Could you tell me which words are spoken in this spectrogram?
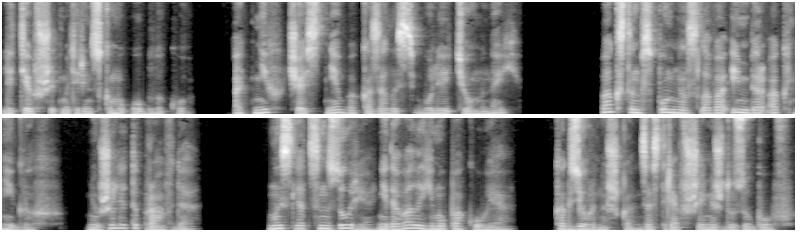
летевшие к материнскому облаку. От них часть неба казалась более темной. Пакстон вспомнил слова Имбер о книгах. Неужели это правда? Мысль о цензуре не давала ему покоя, как зернышко, застрявшее между зубов.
